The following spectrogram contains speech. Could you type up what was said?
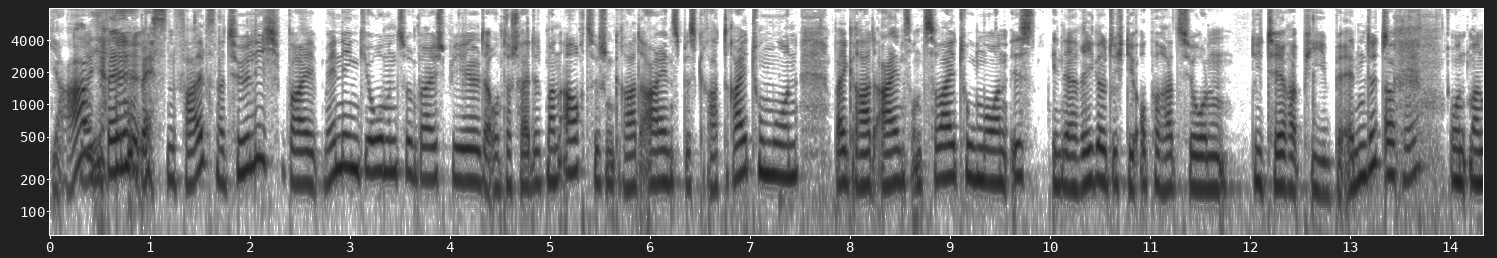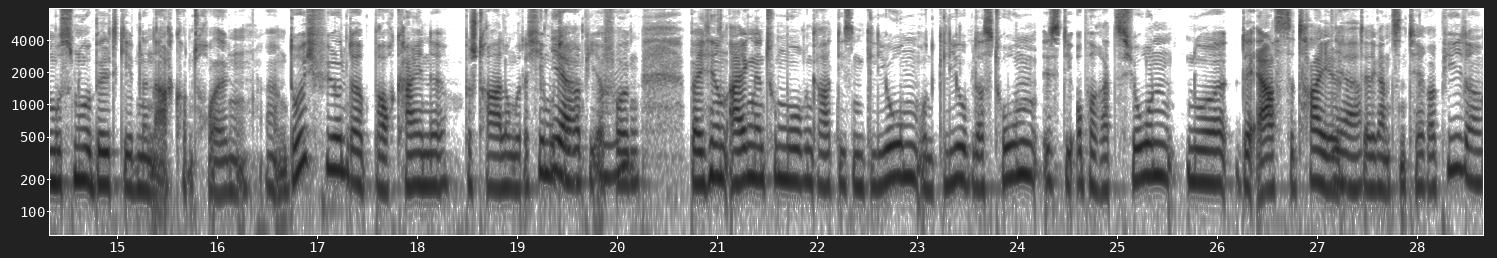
Ja, wenn bestenfalls natürlich bei Meningiomen zum Beispiel, da unterscheidet man auch zwischen Grad 1 bis Grad 3 Tumoren. Bei Grad 1 und 2 Tumoren ist in der Regel durch die Operation die Therapie beendet. Okay. Und man muss nur bildgebende Nachkontrollen ähm, durchführen. Da braucht keine Bestrahlung oder Chemotherapie ja. erfolgen. Mhm. Bei hirneigenen Tumoren, gerade diesen Gliomen und Glioblastomen, ist die Operation nur der erste Teil ja. der ganzen Therapie. Da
